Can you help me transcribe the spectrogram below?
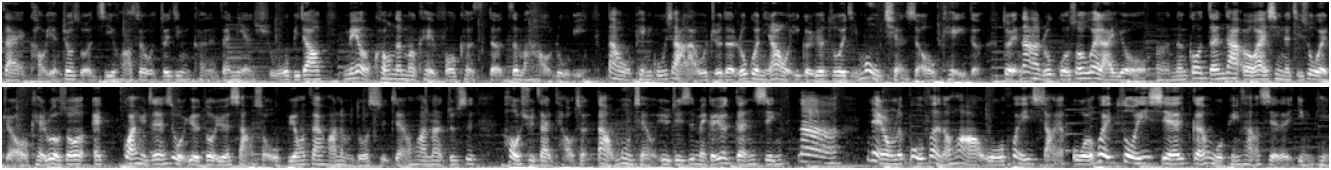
在考研究所的计划，所以我最近可能在念书，我比较没有空那么可以 focus 的这么好录音。但我评估下来，我觉得如果你让我一个月做一集，目前是 OK 的。对，那如果说未来有呃能够增加额外性的集数，我也觉得 OK。如果说哎关于这件事我越做越上手，我不用再花那么多时间的话，那就是后续再调整。但我目前预计是每个月更新。那内容的部分的话，我会想要，我会做一些跟我平常写的影评，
